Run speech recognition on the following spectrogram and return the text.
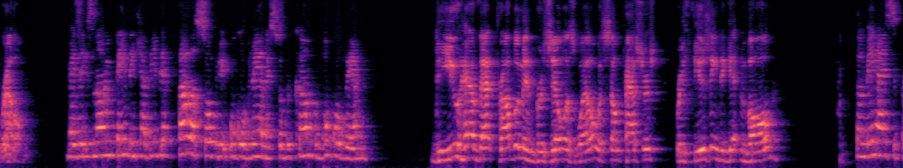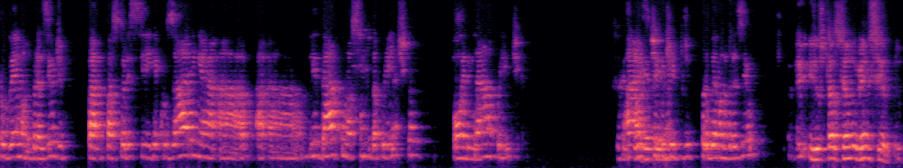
realm. Mas eles não entendem que a Bíblia fala sobre o governo e sobre o campo do governo. Do you have that problem in Brazil as well, with some pastors refusing to get involved? Também há esse problema no Brasil de pa- pastores se recusarem a, a- a- a lidar com o assunto da política ou entrar na política. Há esse tipo de, de problema no Brasil? Isso está sendo vencido.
